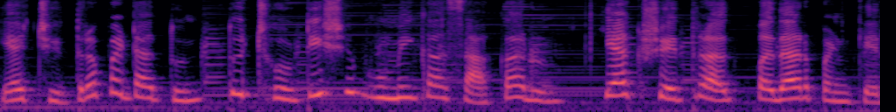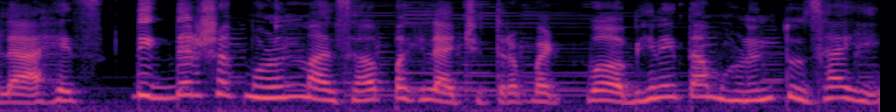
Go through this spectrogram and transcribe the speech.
या चित्रपटातून तू छोटीशी भूमिका साकारून या क्षेत्रात पदार्पण केलं आहेस. दिग्दर्शक म्हणून माझा पहिला चित्रपट व अभिनेता म्हणून तुझाही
